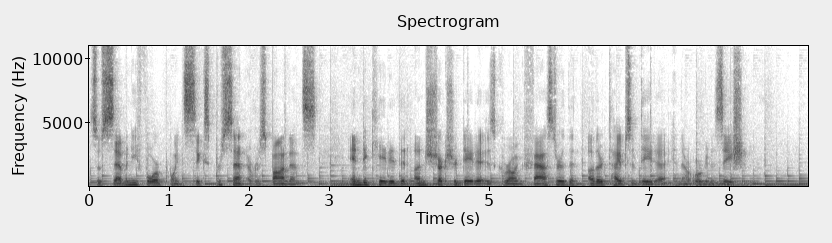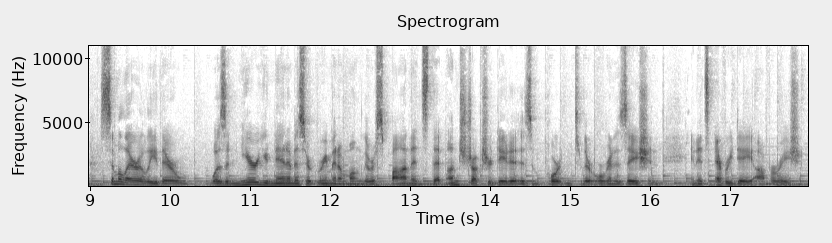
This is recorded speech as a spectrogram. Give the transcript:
So, 74.6% of respondents indicated that unstructured data is growing faster than other types of data in their organization. Similarly, there was a near unanimous agreement among the respondents that unstructured data is important to their organization in its everyday operation.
